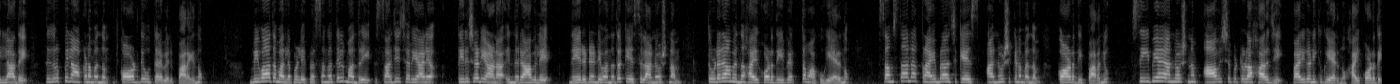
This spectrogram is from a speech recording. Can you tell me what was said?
ഇല്ലാതെ തീർപ്പിലാക്കണമെന്നും കോടതി ഉത്തരവിൽ പറയുന്നു. വിവാദ മല്ലപ്പള്ളി പ്രസംഗത്തിൽ മന്ത്രി സജി ചെറിയാന് തിരിച്ചടിയാണ് ഇന്ന് രാവിലെ നേരിടേണ്ടി വന്നത് കേസിൽ അന്വേഷണം തുടരാമെന്ന് ഹൈക്കോടതി വ്യക്തമാക്കുകയായിരുന്നു. സംസ്ഥാന ക്രൈംബ്രാഞ്ച് കേസ് അന്വേഷിക്കണമെന്നും കോടതി പറഞ്ഞു. സി ബി ഐ അന്വേഷണം ആവശ്യപ്പെട്ടുള്ള ഹർജി പരിഗണിക്കുകയായിരുന്നു ഹൈക്കോടതി.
